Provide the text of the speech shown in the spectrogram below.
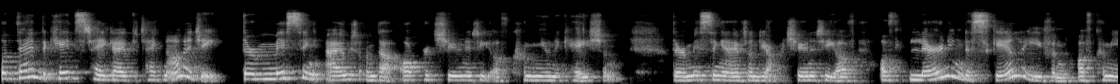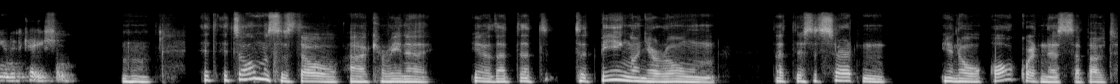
But then the kids take out the technology they're missing out on that opportunity of communication. They're missing out on the opportunity of, of learning the skill, even of communication. Mm-hmm. It, it's almost as though, uh, Carina, you know, that, that, that being on your own, that there's a certain, you know, awkwardness about,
